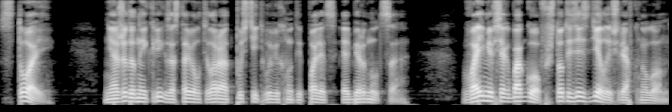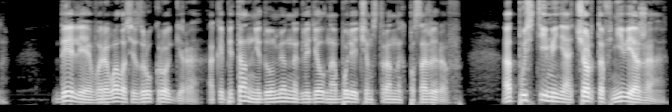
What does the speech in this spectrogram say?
«Стой!» Неожиданный крик заставил Тилара отпустить вывихнутый палец и обернуться. «Во имя всех богов, что ты здесь делаешь?» — рявкнул он. Делия вырывалась из рук Роггера, а капитан недоуменно глядел на более чем странных пассажиров. «Отпусти меня, чертов невежа!»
